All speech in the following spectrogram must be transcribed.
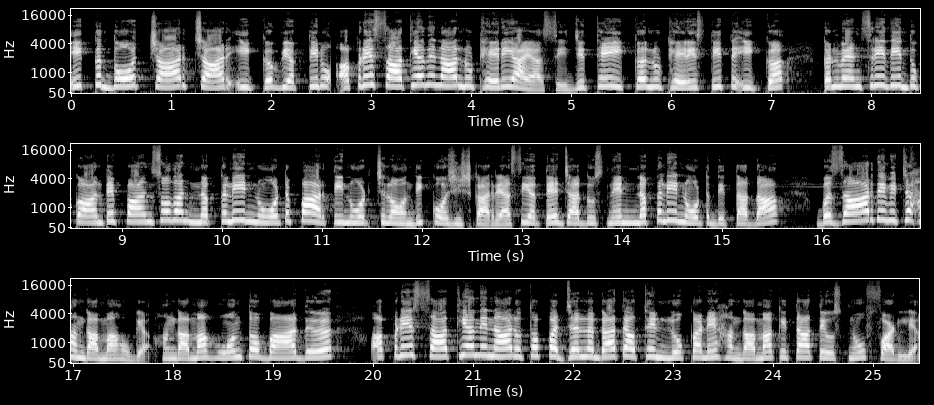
12441 ਵਿਅਕਤੀ ਨੂੰ ਆਪਣੇ ਸਾਥੀਆਂ ਦੇ ਨਾਲ ਲੁਠੇਰੇ ਆਇਆ ਸੀ, ਜਿੱਥੇ ਇੱਕ ਲੁਠੇਰੇ ਸਥਿਤ ਇੱਕ ਕਨਵੈਂਸਰੀ ਦੀ ਦੁਕਾਨ ਤੇ 500 ਦਾ ਨਕਲੀ ਨੋਟ ਭਾਰਤੀ ਨੋਟ ਚਲਾਉਣ ਦੀ ਕੋਸ਼ਿਸ਼ ਕਰ ਰਿਹਾ ਸੀ ਅਤੇ ਜਦ ਉਸਨੇ ਨਕਲੀ ਨੋਟ ਦਿੱਤਾ ਤਾਂ ਬਾਜ਼ਾਰ ਦੇ ਵਿੱਚ ਹੰਗਾਮਾ ਹੋ ਗਿਆ। ਹੰਗਾਮਾ ਹੋਣ ਤੋਂ ਬਾਅਦ ਆਪਣੇ ਸਾਥੀਆਂ ਦੇ ਨਾਲ ਉੱਥੋਂ ਭੱਜਣ ਲੱਗਾ ਤੇ ਉੱਥੇ ਲੋਕਾਂ ਨੇ ਹੰਗਾਮਾ ਕੀਤਾ ਤੇ ਉਸ ਨੂੰ ਫੜ ਲਿਆ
